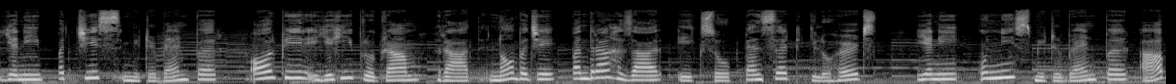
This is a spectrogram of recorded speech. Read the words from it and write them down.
یعنی پچیس میٹر بینڈ پر اور پھر یہی پروگرام رات نو بجے پندرہ ہزار ایک سو پینسٹھ کلو ہرٹس یعنی انیس میٹر بینڈ پر آپ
